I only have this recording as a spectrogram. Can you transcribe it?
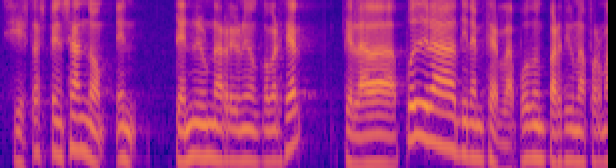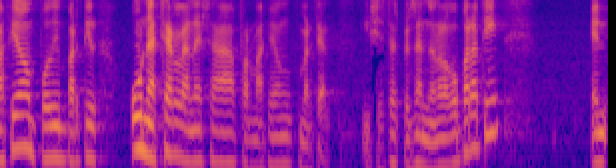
si estás pensando en tener una reunión comercial, te la puedo ir a dinamizarla, puedo impartir una formación, puedo impartir una charla en esa formación comercial. Y si estás pensando en algo para ti, en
